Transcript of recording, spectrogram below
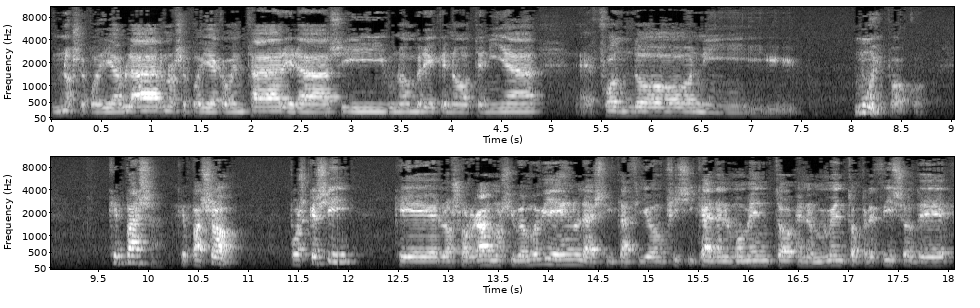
No se podía hablar, no se podía comentar, era así un hombre que no tenía eh, fondo ni muy poco. ¿Qué pasa? ¿Qué pasó? Pues que sí, que los orgasmos iban muy bien, la excitación física en el momento, en el momento preciso de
